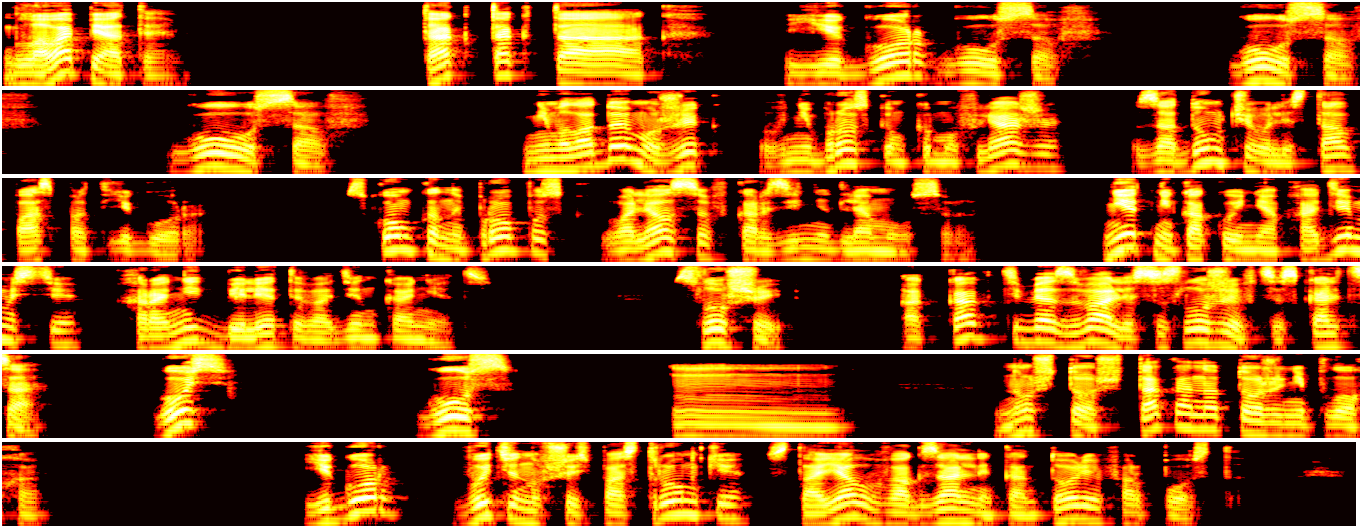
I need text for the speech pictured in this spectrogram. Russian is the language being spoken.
Глава пятая. Так-так-так. Егор Гусов. Гусов. Гусов. Немолодой мужик в неброском камуфляже задумчиво листал паспорт Егора. Скомканный пропуск валялся в корзине для мусора. Нет никакой необходимости хранить билеты в один конец. Слушай, а как тебя звали сослуживцы с кольца? Гусь? Гус. Ну что ж, так оно тоже неплохо. Егор, вытянувшись по струнке, стоял в вокзальной конторе форпоста.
